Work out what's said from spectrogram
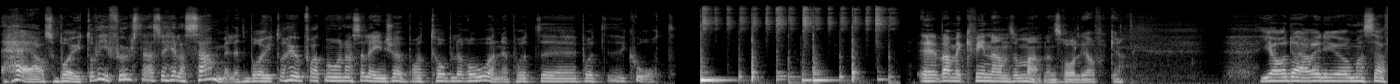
här så bryter vi fullständigt, alltså hela samhället bryter ihop för att Mona Sahlin köper ett Toblerone på ett, eh, på ett kort. Eh, vad med kvinnans och mannens roll i Afrika? Ja, där är det ju om man säger...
